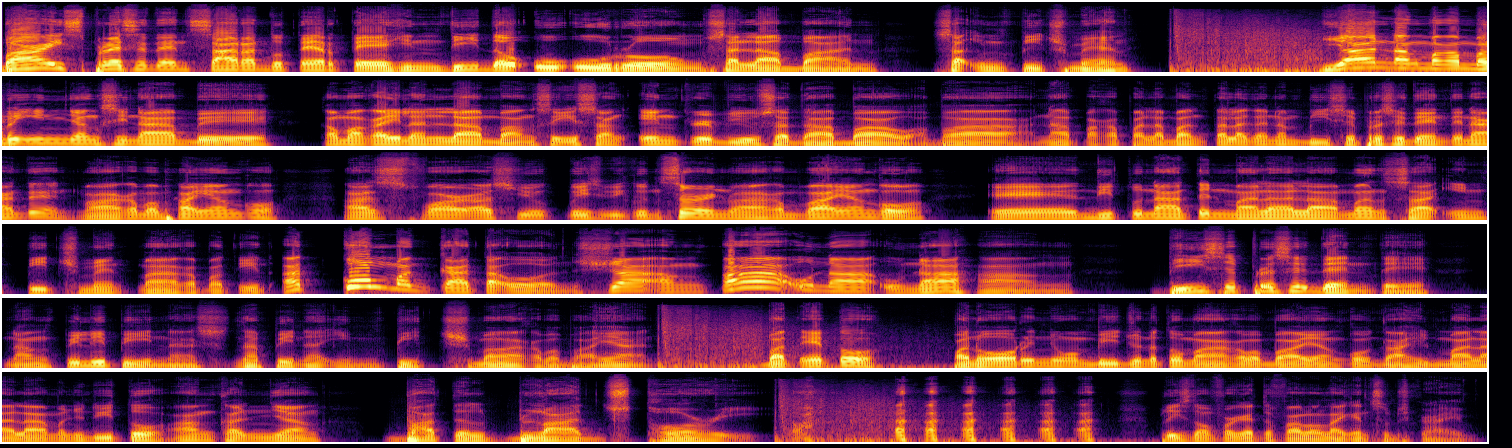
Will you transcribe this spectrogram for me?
Vice President Sara Duterte hindi daw uurong sa laban sa impeachment. Yan ang mga mariin niyang sinabi kamakailan lamang sa isang interview sa Davao. Aba, napakapalaban talaga ng Vice Presidente natin, mga kababayan ko. As far as you please be concerned, mga kababayan ko, eh, dito natin malalaman sa impeachment, mga kapatid. At kung magkataon, siya ang kauna-unahang Vice Presidente ng Pilipinas na pina-impeach, mga kababayan. But eto, panoorin nyo ang video na to mga kababayan ko dahil malalaman nyo dito ang kanyang battle blood story. Please don't forget to follow, like, and subscribe.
